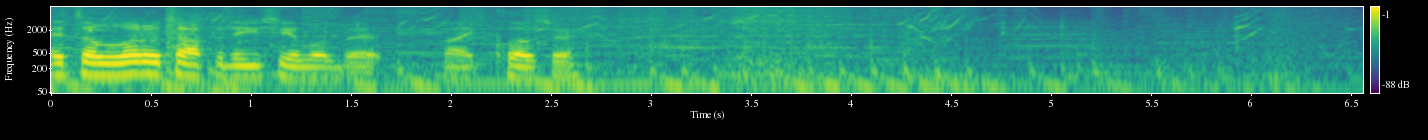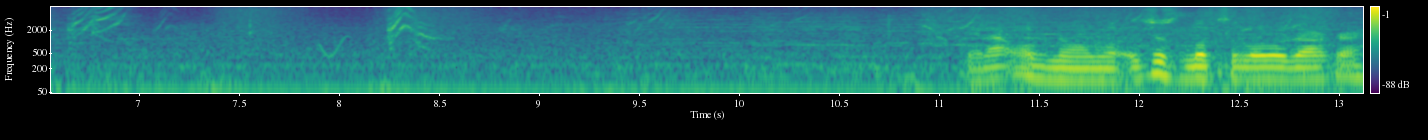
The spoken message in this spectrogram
It's a little tougher than you see a little bit, like closer. Just looks a little darker.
